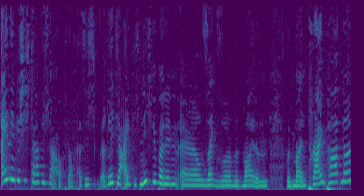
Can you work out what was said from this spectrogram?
eine Geschichte habe ich ja auch noch. Also ich rede ja eigentlich nicht über den äh, Sex mit meinen, mit meinen Prime-Partnern,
